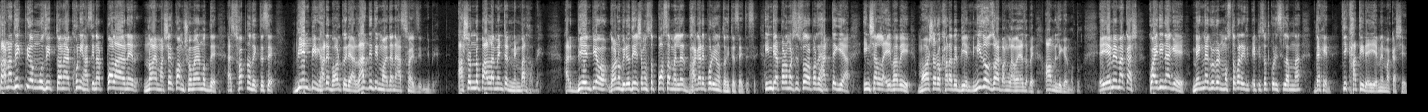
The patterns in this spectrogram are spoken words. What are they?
প্রাণাধিক প্রিয় মুজিব তনা খুনি হাসিনার পলায়নের নয় মাসের কম সময়ের মধ্যে স্বপ্ন দেখতেছে, বিএনপির ঘাড়ে ভর করিয়া রাজনীতির ময়দানে আশ্রয় নিবে। আসন্ন পার্লামেন্টের মেম্বার হবে। আর বিএনপিও গণবিরোধী এই সমস্ত পসামেলের ভাগারে পরিণত হইতে চাইতেছে। ইন্ডিয়ার পরামর্শে সোয়ার পথে হাঁটতে গিয়া ইনশাল্লাহ এভাবে মহাসড়ক খারাপে বিএনপি নিজেও জয় বাংলা হয়ে যাবে আওয়ামী লীগের মতো। এই এম এম আকাশ কয়দিন আগে মেঘনা গ্রুপের মোস্তফার এপিসোড করেছিলাম না? দেখেন কি খাতির এই এম এম আকাশের।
